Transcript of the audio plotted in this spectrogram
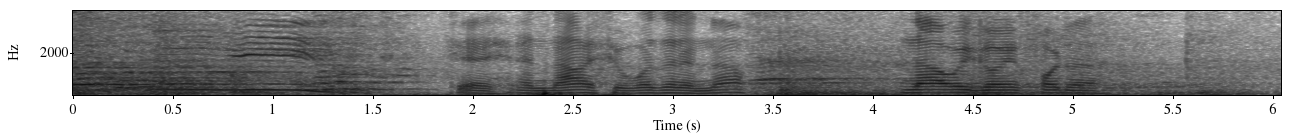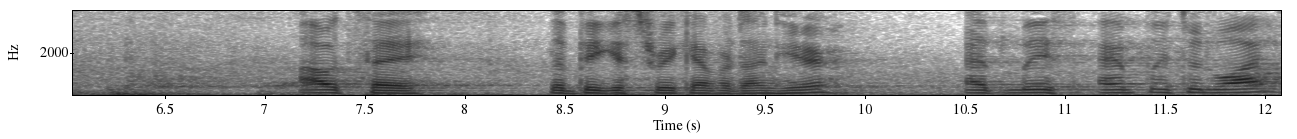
was too easy. Okay, and now if it wasn't enough, now we're going for the, I would say, the biggest trick ever done here, at least amplitude wise.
